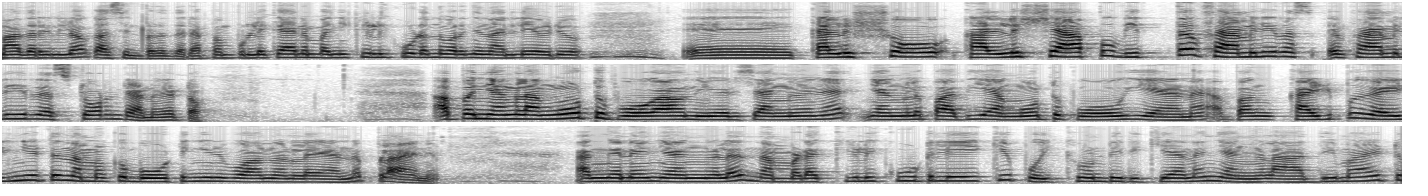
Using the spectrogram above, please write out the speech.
മദറിലോ കസിൻ ബ്രദർ അപ്പം പുള്ളിക്കാരൻ പഞ്ഞി കിളിക്കൂടെന്ന് പറഞ്ഞ് നല്ലൊരു കള്ളിഷോ കള്ളിഷാപ്പ് വിത്ത് ഫാമിലി റെസ് ഫാമിലി റെസ്റ്റോറന്റ് ആണ് കേട്ടോ. അപ്പം ഞങ്ങൾ അങ്ങോട്ട് പോകാമെന്ന് വിചാരിച്ച് അങ്ങനെ ഞങ്ങൾ പതിയെ അങ്ങോട്ട് പോവുകയാണ്. അപ്പം കഴിപ്പ് കഴിഞ്ഞിട്ട് നമുക്ക് ബോട്ടിങ്ങിന് പോകാമെന്നുള്ളതാണ് പ്ലാന് അങ്ങനെ ഞങ്ങൾ നമ്മുടെ കിളിക്കൂട്ടിലേക്ക് പോയിക്കൊണ്ടിരിക്കുകയാണ്. ഞങ്ങൾ ആദ്യമായിട്ട്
